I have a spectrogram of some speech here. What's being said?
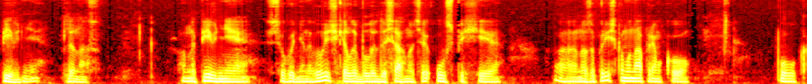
півдні для нас. На півдні сьогодні невеличкі, але були досягнуті успіхи е, на Запорізькому напрямку. Полк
